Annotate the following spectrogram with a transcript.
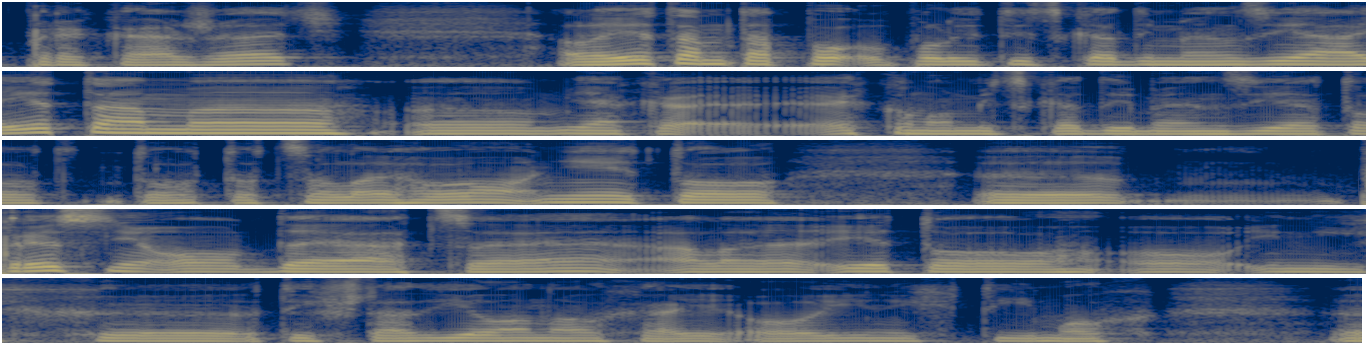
prekážať. Ale je tam tá po- politická dimenzia je tam e, nejaká ekonomická dimenzia to, tohoto celého. Nie je to e, presne o DAC, ale je to o iných e, tých štadiónoch, aj o iných tímoch e,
